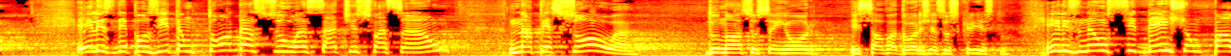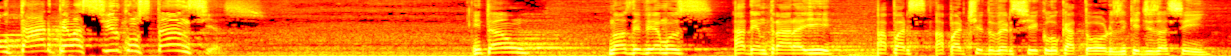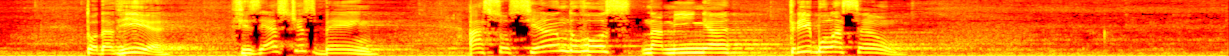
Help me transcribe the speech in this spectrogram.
eles depositam toda a sua satisfação na pessoa do nosso Senhor e Salvador Jesus Cristo. Eles não se deixam pautar pelas circunstâncias. Então, nós devemos adentrar aí a partir do versículo 14, que diz assim: Todavia, fizestes bem, associando-vos na minha tribulação.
